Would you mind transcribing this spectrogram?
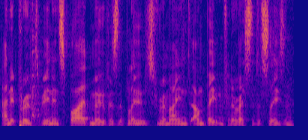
and it proved to be an inspired move as the Blues remained unbeaten for the rest of the season.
